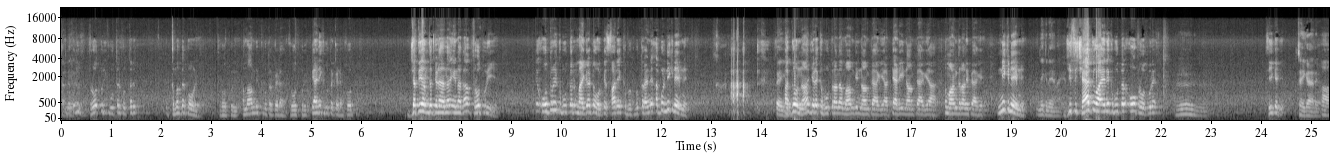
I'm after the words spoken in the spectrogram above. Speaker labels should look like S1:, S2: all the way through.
S1: ਕਬੂਤਰ
S2: ਦੇਖੋ ਜੀ ਫਿਰੋਜ਼ਪੁਰੀ ਕਬੂਤਰ ਪੁੱਤਰ ਕਮੰਦਰ ਕੌਣ ਹੈ? ਫਿਰੋਜ਼ਪੁਰੀ ਅਮਾਮਦਿਰ ਕਬੂਤਰ ਕਿਹੜਾ ਹੈ? ਫਿਰੋਜ਼ਪੁਰੀ ਟੈਡੀ ਕਬੂਤਰ ਕਿਹੜਾ ਹੈ? ਫਿਰੋਜ਼ਪੁਰੀ। ਅੰਦਰ ਜਿਹੜਾ ਨਾ ਇਹਨਾਂ ਦਾ ਫਿਰੋਜ਼ਪੁਰੀ ਹੈ। ਤੇ ਉਧਰੋਂ ਹੀ ਕਬੂਤਰ ਮਾਈਗ੍ਰੇਟ ਹੋ ਕੇ ਸਾਰੇ ਕਬੂਤਰ ਆਏ ਨੇ। ਅੱਗੋਂ ਨਿਕਨੇਮ ਨੇ। ਅੱਗੋਂ ਨਾ ਜਿਹੜੇ ਕਬੂਤਰਾਂ ਦਾ ਮਾਮਦੀ ਨਾਮ ਪਿਆ ਗਿਆ ਟੈਡੀ ਨਾਮ ਪਿਆ ਗਿਆ ਕਮਾਂਡਰ ਵਾਲੇ ਪਿਆ ਗਏ ਨਿਕਨੇਮ ਨੇ।
S1: ਨਿਕਨੇਮ ਹੈ
S2: ਜਿਸ ਸ਼ਹਿਰ ਤੋਂ ਆਏ ਨੇ ਕਬੂਤਰ ਉਹ ਫਿਰੋਜ਼ਪੁਰ
S1: ਹੈ।
S2: ਠੀਕ ਹੈ ਜੀ।
S1: ਸਹੀ ਕਹਿ ਰਹੇ ਹੋ।
S2: ਹਾਂ।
